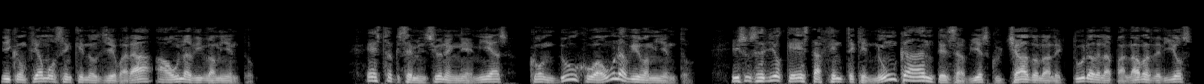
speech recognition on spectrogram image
y confiamos en que nos llevará a un avivamiento. Esto que se menciona en Nehemías condujo a un avivamiento. Y sucedió que esta gente que nunca antes había escuchado la lectura de la palabra de Dios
